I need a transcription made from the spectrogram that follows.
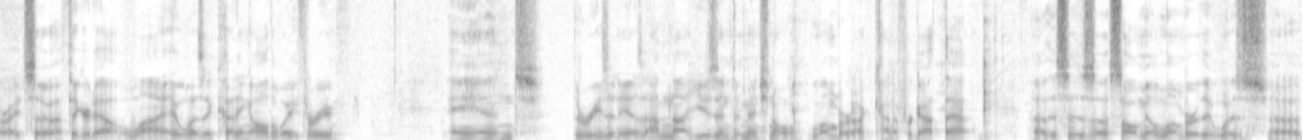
All right, so I figured out why it wasn't cutting all the way through. And the reason is I'm not using dimensional lumber. I kind of forgot that. Uh, this is a sawmill lumber that was uh,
